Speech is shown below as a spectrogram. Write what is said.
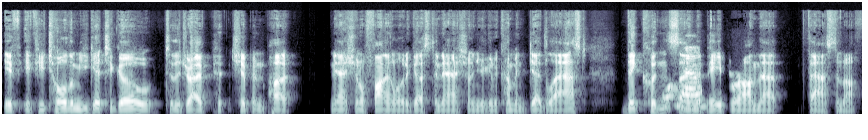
if if you told them you get to go to the drive chip and putt national final at Augusta National, and you're going to come in dead last, they couldn't oh, sign no. the paper on that fast enough.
